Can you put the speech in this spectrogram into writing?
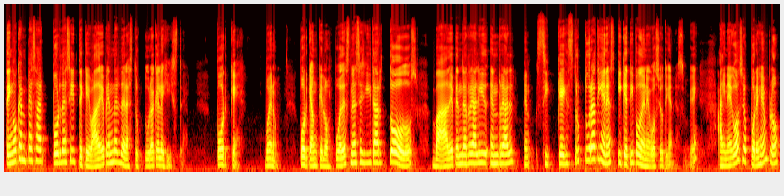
Tengo que empezar por decirte que va a depender de la estructura que elegiste. ¿Por qué? Bueno, porque aunque los puedes necesitar todos, va a depender en real si, qué estructura tienes y qué tipo de negocio tienes. ¿ok? Hay negocios, por ejemplo,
